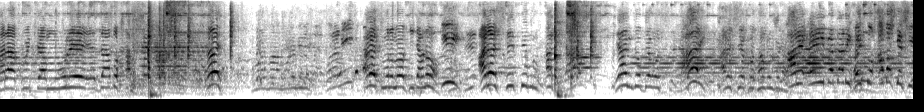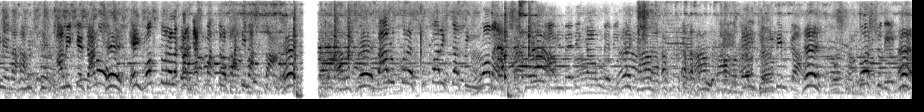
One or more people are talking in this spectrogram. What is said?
হারা মুরে যাব নিলে। মরেনি আরে তোমার মা কি জানো? কি? আরে সিদ্ধিগুরু আচ্ছা ধ্যান বসছে। আরে সে কথা বলবে আরে এই বেটারি হয়তো আমাকে চিনে না। আমি কে? জানো? এই অস্তর এলাকার একমাত্র পাতি তার Ramesh come baby come baby এই যে পরশু দিন হ্যাঁ।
